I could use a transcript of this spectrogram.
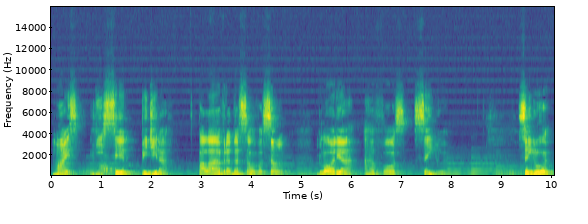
mais lhe ser pedirá. Palavra da salvação, glória a vós, Senhor. Senhor,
